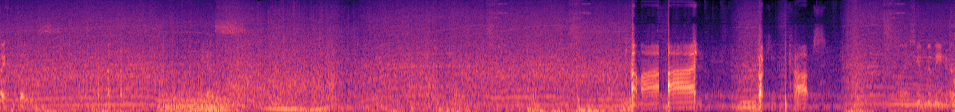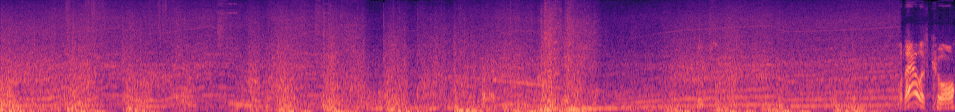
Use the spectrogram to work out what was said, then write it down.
Second place. yes. Come on. Fucking cops. I seem to be here. That was cool.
